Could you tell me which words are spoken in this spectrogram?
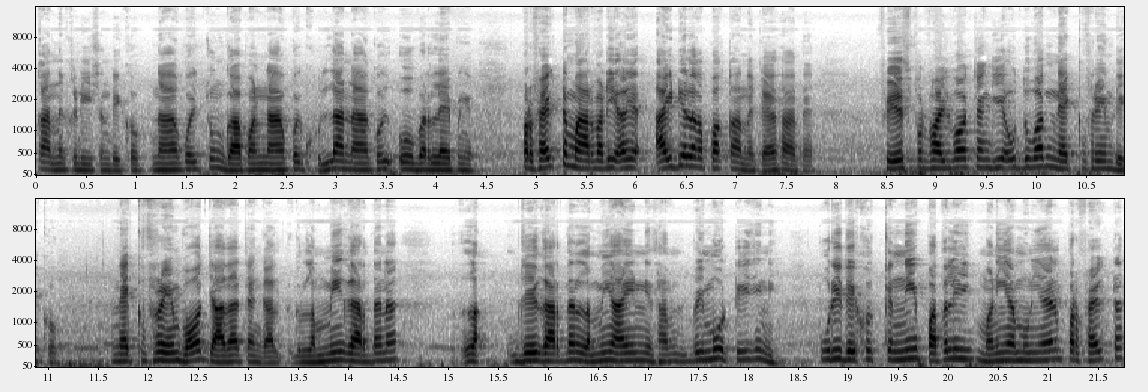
ਕੰਨ ਕੰਡੀਸ਼ਨ ਦੇਖੋ, ਨਾ ਕੋਈ ਝੁੰਗਾਪਨ, ਨਾ ਕੋਈ ਖੁੱਲਾ ਨਾ ਕੋਈ ਓਵਰਲੈਪਿੰਗ ਪਰਫੈਕਟ ਮਾਰਵਾੜੀ ਆਈਡੀਅਲ ਆਪਾਂ ਕੰਨ ਕਹਿ ਸਕਦੇ ਹਾਂ। ਫੇਸ ਪ੍ਰੋਫਾਈਲ ਬਹੁਤ ਚੰਗੀ ਹੈ ਉਸ ਤੋਂ ਬਾਅਦ ਨੈਕ ਫਰੇਮ ਦੇਖੋ। ਨੈਕ ਫਰੇਮ ਬਹੁਤ ਜ਼ਿਆਦਾ ਚੰਗਾ ਲੰਮੀ ਗਰਦਨ ਆ, ਲ- ਜੇ ਗਰਦਨ ਲੰਮੀ ਆਈ ਨਹੀਂ ਸਮਝ ਵੀ ਮੋਟੀ ਜੀ ਨਹੀਂ। ਪੂਰੀ ਦੇਖੋ ਕਿੰਨੀ ਪਤਲੀ ਮਣੀਆਂ ਮੁਣੀਆਂ ਐਨ ਪਰਫੈਕਟ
